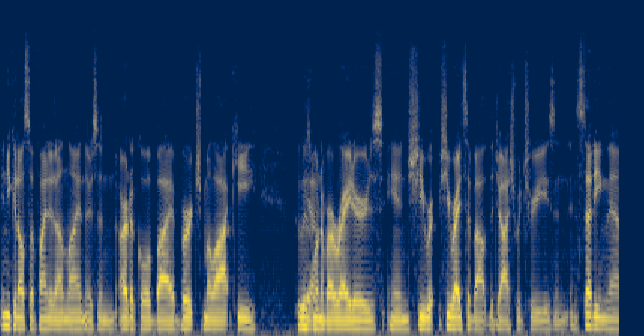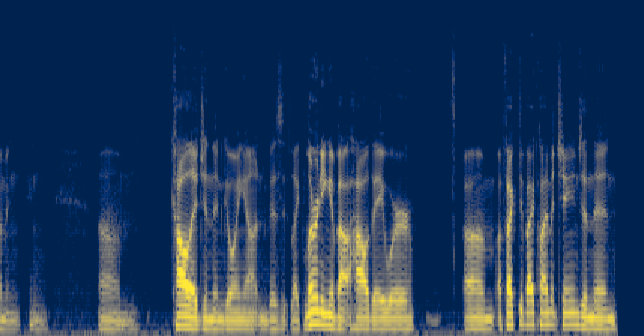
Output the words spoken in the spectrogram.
and you can also find it online. There's an article by Birch Malotki, who is Yeah. one of our writers, and she she writes about the Joshua trees and, and studying them in, in um, college, and then going out and visit, like learning about how they were um, affected by climate change, and then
